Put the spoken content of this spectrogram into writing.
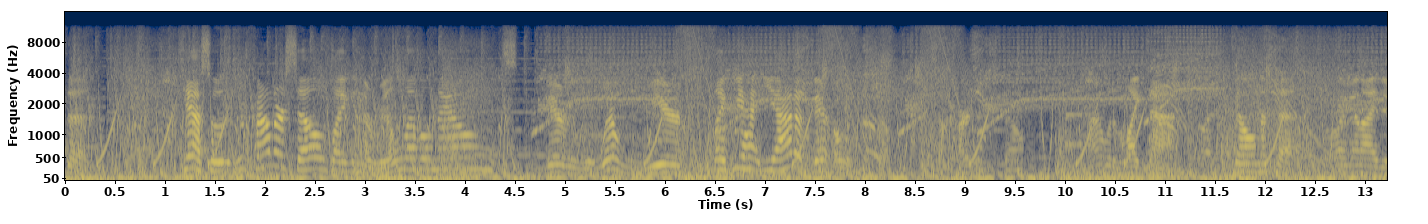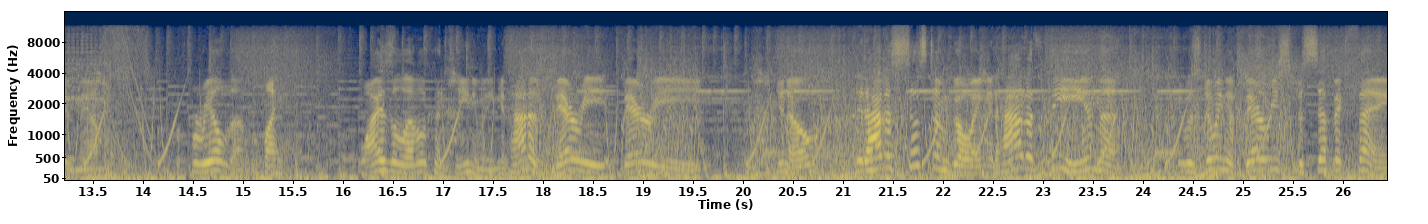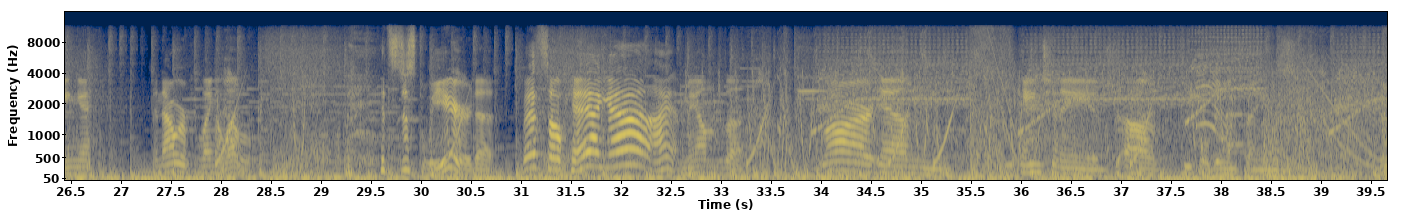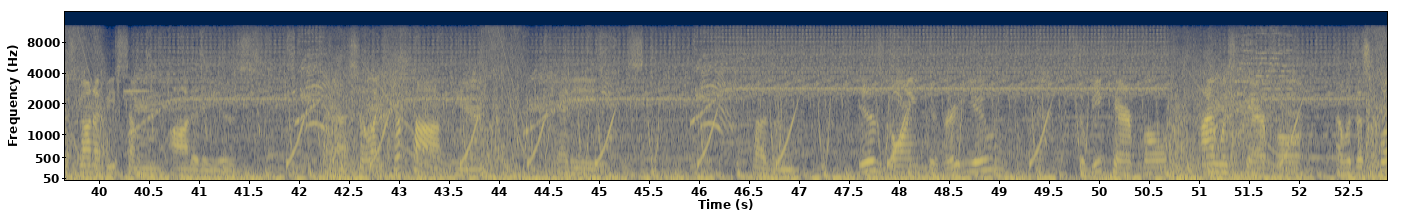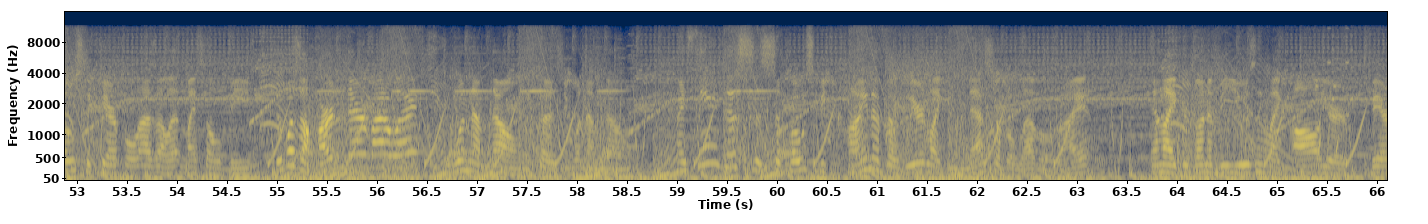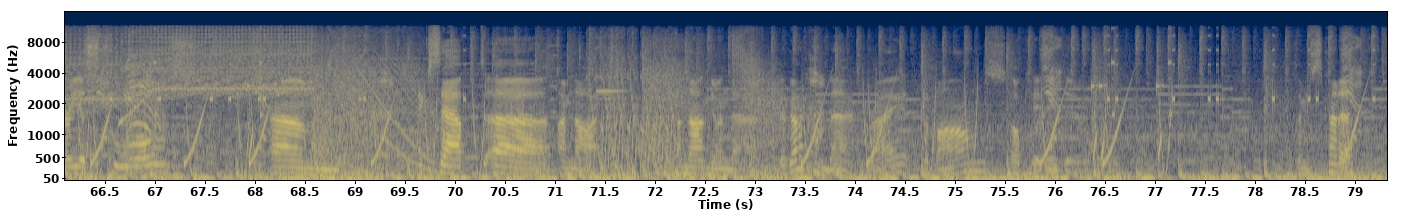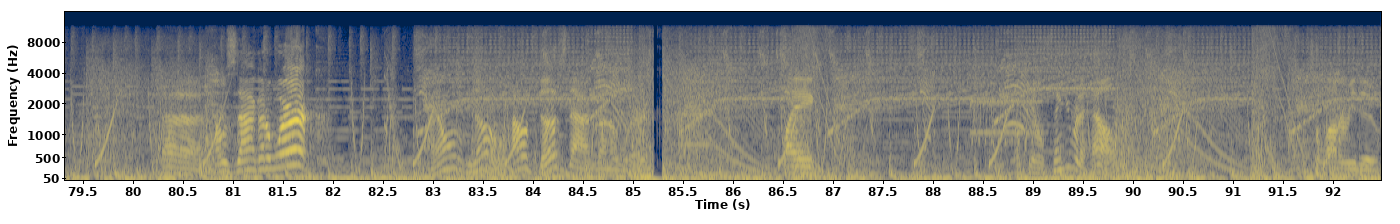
Yeah, so we found ourselves, like, in the real level now. It's very weird. What a weird... Like, we had... You had a very... Oh, it's a, heart spell. I would have liked that. Fell in the pit. What can I do, man? For real, though, like... Why is the level continuing? It had a very, very... You know... It had a system going. It had a theme. It was doing a very specific thing. And now we're playing a level. it's just weird. But it's okay, I guess. I man, the we are in ancient age of people doing things. There's gonna be some oddities. Yeah, so like Flip-Top here, Eddie's cousin, is going to hurt you. So be careful. I was careful. I was as close to careful as I let myself be. There was a heart in there, by the way. You wouldn't have known, because you wouldn't have known. I think this is supposed to be kind of a weird, like, mess of a level, right? And, like, you're gonna be using, like, all your various tools. Um, except, uh, I'm not. I'm not doing that. They're gonna come back, right? The bombs? Okay, they do. I'm just kinda... Uh, how's that gonna work? I don't know. How does that gonna work? Like... Okay, well, thank you for the help. That's a lot of redo.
